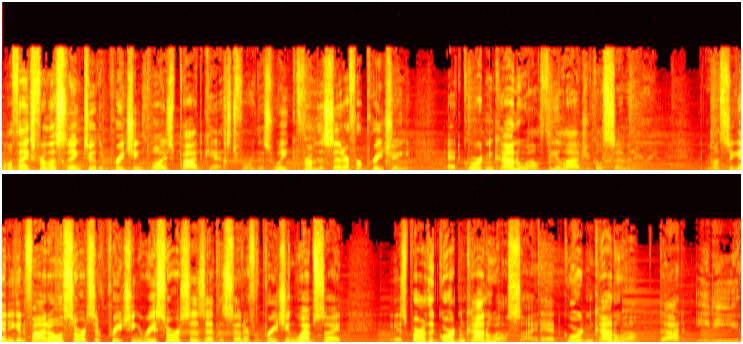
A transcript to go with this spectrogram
Well, thanks for listening to the Preaching Points podcast for this week from the Center for Preaching at Gordon Conwell Theological Seminary. And once again, you can find all sorts of preaching resources at the Center for Preaching website. It's part of the Gordon Conwell site at gordonconwell.edu.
